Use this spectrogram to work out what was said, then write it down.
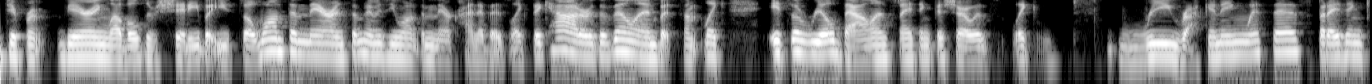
different varying levels of shitty, but you still want them there. And sometimes you want them there kind of as like the cat or the villain, but some like it's a real balance. And I think the show is like re reckoning with this. But I think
